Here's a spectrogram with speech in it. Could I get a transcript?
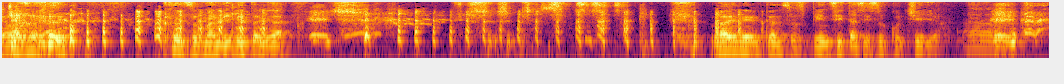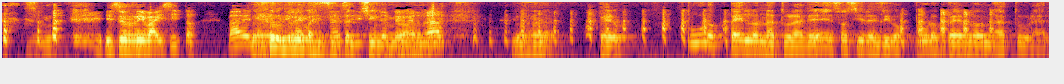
vas a- con su mandilito, mira. Va a venir con sus pincitas y su cuchillo. Ah, su- Y su ribaicito. Va a venir Un un ribaicito chingón. de verdad. Ajá, Pero puro pelo natural, ¿eh? eso sí les digo, puro pelo natural.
